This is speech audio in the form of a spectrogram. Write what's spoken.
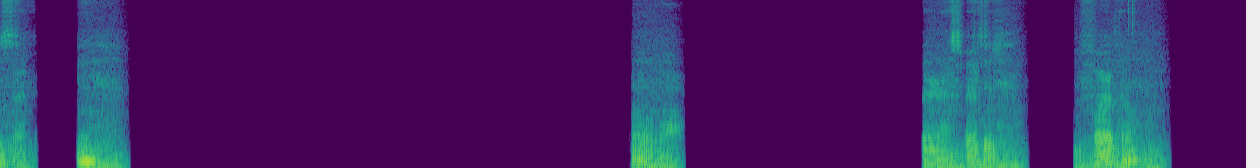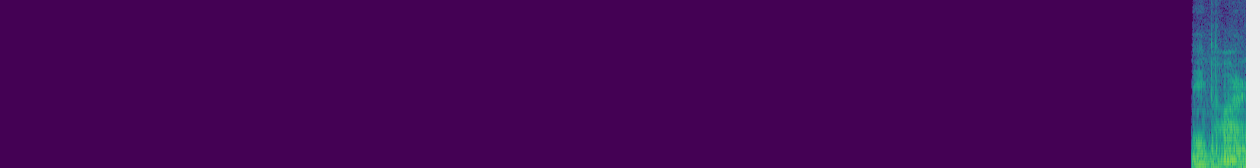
Suck. Better than expected. Too far though. Good par.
